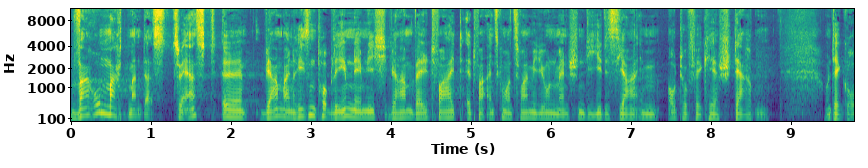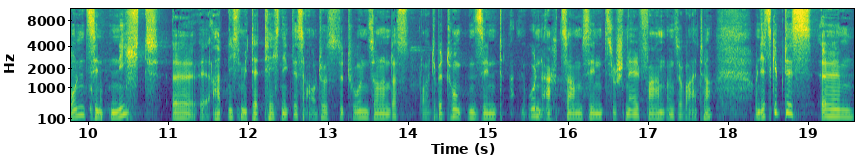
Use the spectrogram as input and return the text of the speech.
Warum macht man das? Zuerst, äh, wir haben ein Riesenproblem, nämlich wir haben weltweit etwa 1,2 Millionen Menschen, die jedes Jahr im Autoverkehr sterben. Und der Grund sind nicht, äh, hat nicht mit der Technik des Autos zu tun, sondern dass Leute betrunken sind, unachtsam sind, zu schnell fahren und so weiter. Und jetzt gibt es ähm,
